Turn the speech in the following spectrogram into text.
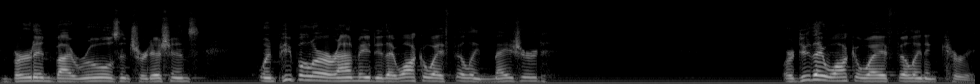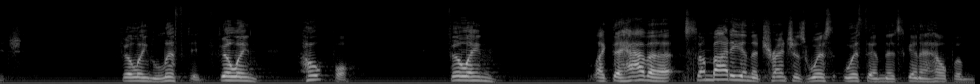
Burdened by rules and traditions. When people are around me, do they walk away feeling measured? Or do they walk away feeling encouraged, feeling lifted, feeling hopeful, feeling like they have a somebody in the trenches with, with them that's going to help them.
